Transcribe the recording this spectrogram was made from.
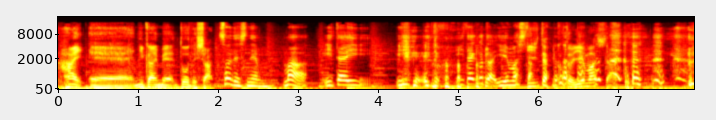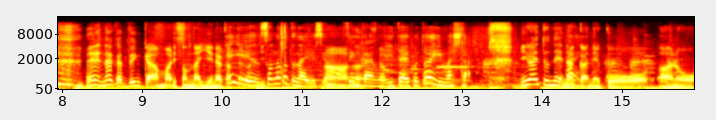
はい、えー、2回目どうでした？そうですね。まあ言いたい言いたいことは言えました。言いたいこと言えました。えなんか前回あんまりそんな言えなかったいのにえいえそんなことないですよ。前回も言いたいことは言いました。意外とねなんかね、こうあの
